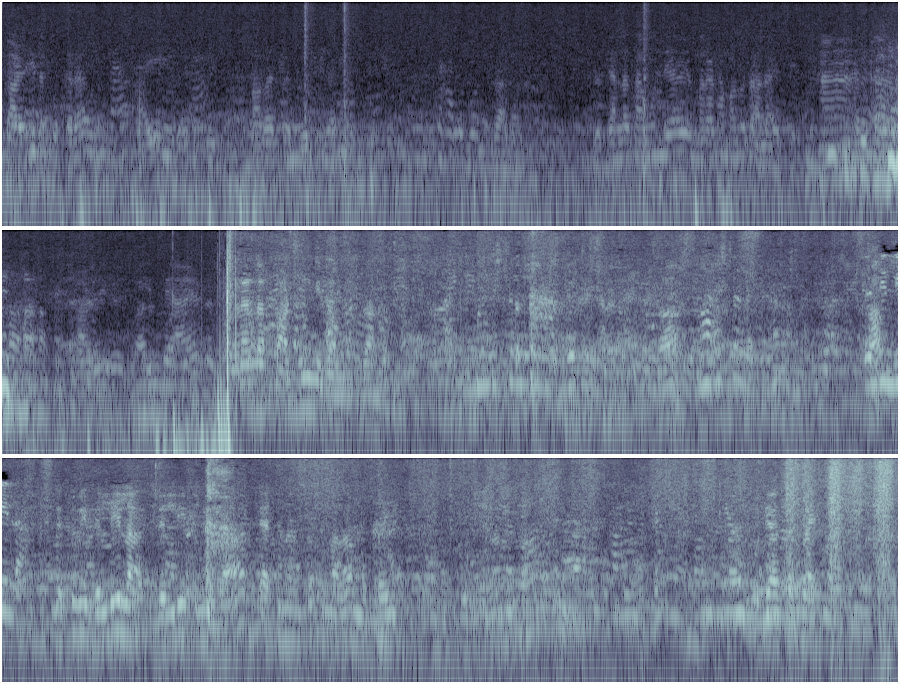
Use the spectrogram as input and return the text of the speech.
काळजी नको करा. आई बाबांचं झाली. तर त्यांना सांगून द्या मराठा माणूस आला आहे. काळजी इथे आहे तर सगळ्यांना पाठवून मी जाऊन जाणार. दिल्लीला. तुम्ही दिल्लीला दिल्ली तुम्ही जा त्याच्यानंतर तुम्हाला मुंबई. उद्या फ्लाईटमध्ये तुम्हाला.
